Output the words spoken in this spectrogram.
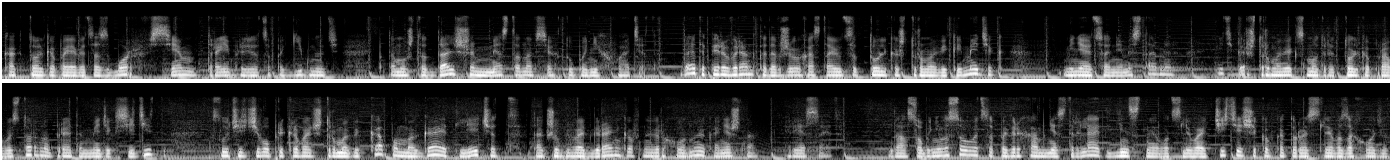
как только появится сбор, всем троим придется погибнуть, потому что дальше места на всех тупо не хватит. Да, это первый вариант, когда в живых остаются только штурмовик и медик, меняются они местами, и теперь штурмовик смотрит только правую сторону, при этом медик сидит, в случае чего прикрывает штурмовика, помогает, лечит, также убивает гранников наверху, ну и конечно резает. Да, особо не высовывается, по верхам не стреляет, единственное вот сливает чистильщиков, которые слева заходят.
